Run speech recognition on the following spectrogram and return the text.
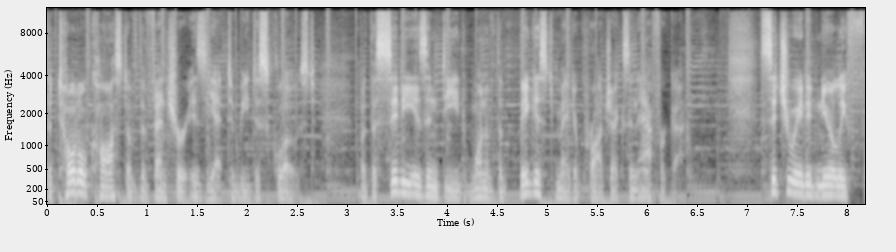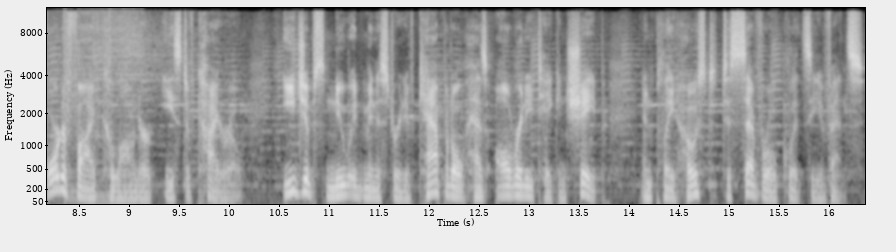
The total cost of the venture is yet to be disclosed, but the city is indeed one of the biggest mega projects in Africa. Situated nearly 4 to 5 kilometer east of Cairo, Egypt's new administrative capital has already taken shape and played host to several glitzy events.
